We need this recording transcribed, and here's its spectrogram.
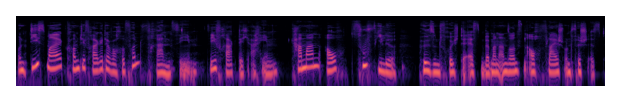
Und diesmal kommt die Frage der Woche von Franzi. Sie fragt dich, Achim, kann man auch zu viele Hülsenfrüchte essen, wenn man ansonsten auch Fleisch und Fisch isst?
